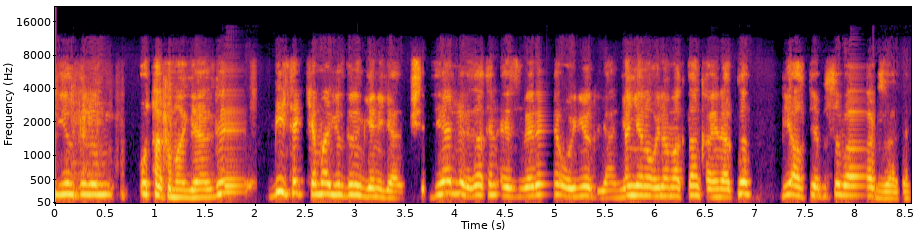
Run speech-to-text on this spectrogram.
Yıldırım o takıma geldi. Bir tek Kemal Yıldırım yeni gelmişti. Diğerleri zaten ezbere oynuyordu. Yani yan yana oynamaktan kaynaklı bir altyapısı vardı zaten.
